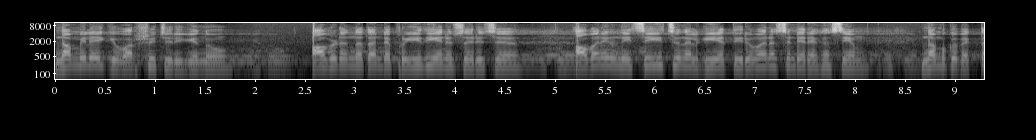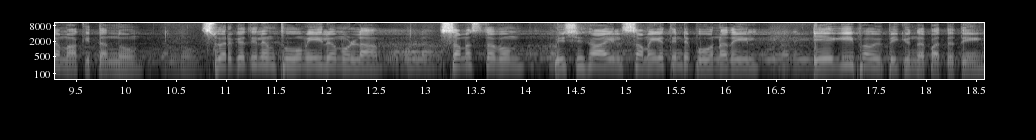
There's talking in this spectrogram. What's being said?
നമ്മിലേക്ക് വർഷിച്ചിരിക്കുന്നു. അവിടുന്ന് തന്റെ പ്രീതി അനുസരിച്ച് അവനിൽ നിശ്ചയിച്ചു നൽകിയ തിരുമനസിന്റെ രഹസ്യം നമുക്ക് വ്യക്തമാക്കി തന്നു. സ്വർഗത്തിലും ഭൂമിയിലുമുള്ള സമസ്തവും മിശിഹായിൽ സമയത്തിന്റെ പൂർണതയിൽ ഏകീഭവിപ്പിക്കുന്ന പദ്ധതി.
